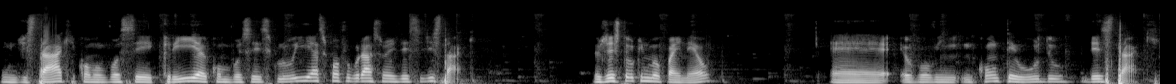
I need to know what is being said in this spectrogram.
um destaque, como você cria, como você exclui e as configurações desse destaque. Eu já estou aqui no meu painel, é, eu vou vir em conteúdo, destaque.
